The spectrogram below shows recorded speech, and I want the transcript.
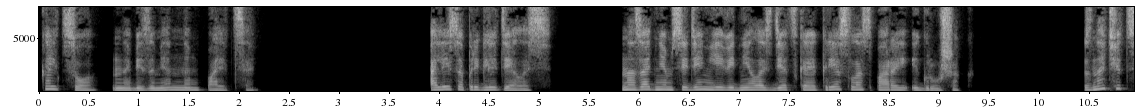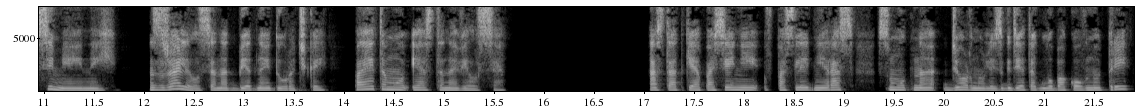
кольцо на безымянном пальце. Алиса пригляделась. На заднем сиденье виднелось детское кресло с парой игрушек. Значит, семейный. Сжалился над бедной дурочкой, поэтому и остановился. Остатки опасений в последний раз смутно дернулись где-то глубоко внутри,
